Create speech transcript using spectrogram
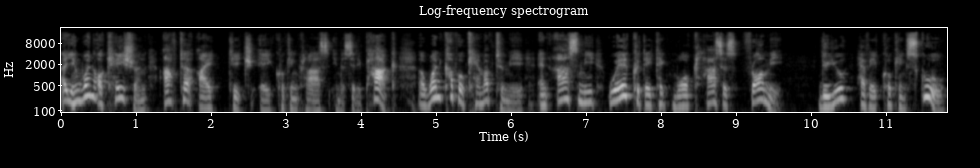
Uh, in one occasion, after I teach a cooking class in the city park, uh, one couple came up to me and asked me where could they take more classes from me. Do you have a cooking school?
